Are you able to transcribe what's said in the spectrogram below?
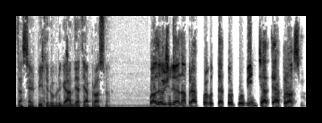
Tá certo, Peter. Obrigado e até a próxima. Valeu, Juliano. Abraço para você, a todos os ouvintes e até a próxima.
